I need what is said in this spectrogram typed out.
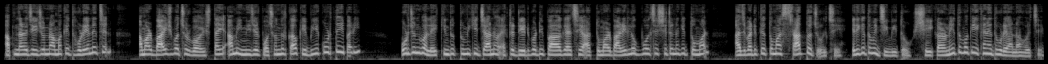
আপনারা যেই জন্য আমাকে ধরে এনেছেন? আমার বাইশ বছর বয়স, তাই আমি নিজের পছন্দের কাউকে বিয়ে করতেই পারি? অর্জুন বলে, কিন্তু তুমি কি জানো, একটা ডেড বডি পাওয়া গেছে আর তোমার বাড়ির লোক বলছে সেটা নাকি তোমার? আজ বাড়িতে তোমার শ্রাদ্ধ চলছে। এদিকে তুমি জীবিত। সেই কারণেই তোমাকে এখানে ধরে আনা হয়েছে।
